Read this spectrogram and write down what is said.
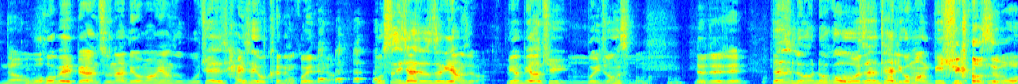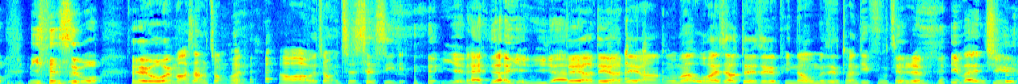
你知道吗？我会不会表现出那流氓样子？我觉得还是有可能会的，你知道？我私底下就是这个样子嘛，没有必要去伪装什么嘛，对对对。但是如如果我真的太流氓，你必须告诉我 你认识我，对，我会马上转换，好不好？我转这绅士一点。演还是要演一下。对啊，对啊，对啊，我们我还是要对这个频道，我们这个团体负责任。一般去，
